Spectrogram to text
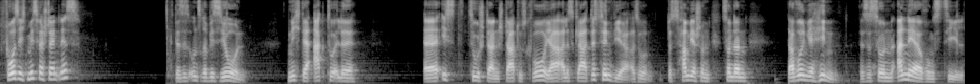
Vorsicht, Missverständnis. Das ist unsere Vision, nicht der aktuelle äh, Ist-Zustand, Status quo. Ja, alles klar, das sind wir. Also das haben wir schon, sondern da wollen wir hin. Das ist so ein Annäherungsziel.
